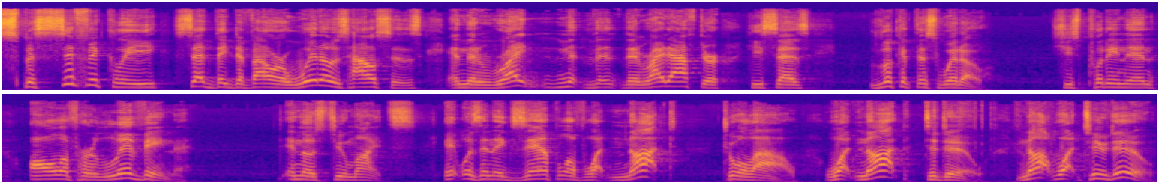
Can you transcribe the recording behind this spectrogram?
specifically said they devour widows' houses, and then right, then right after, he says, Look at this widow. She's putting in all of her living in those two mites. It was an example of what not to allow, what not to do, not what to do.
